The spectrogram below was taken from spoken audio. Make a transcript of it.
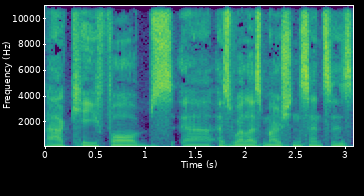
uh, key fobs, uh, as well as motion sensors.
